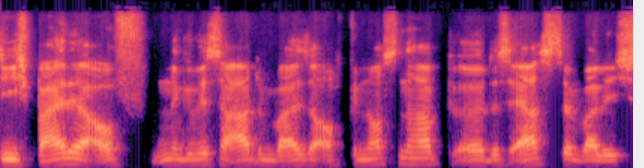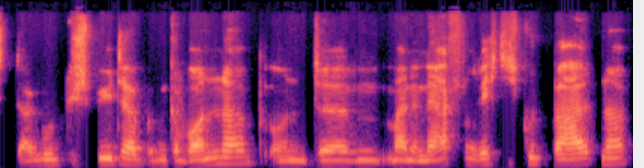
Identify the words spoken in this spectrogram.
die ich beide auf eine gewisse Art und Weise auch genossen habe. Äh, das erste, weil ich da gut gespielt habe und gewonnen habe und ähm, meine Nerven richtig gut behalten habe.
